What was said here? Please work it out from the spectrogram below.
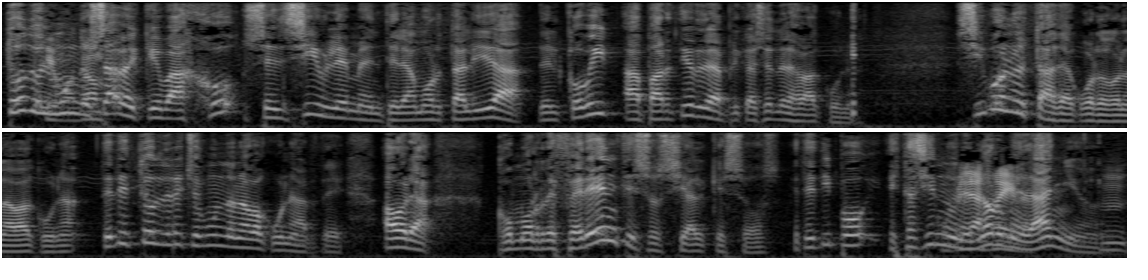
todo el Sí, mundo sabe que bajó sensiblemente la mortalidad del COVID a partir de la aplicación de las vacunas. Si vos no estás de acuerdo con la vacuna, tenés todo el derecho del mundo a no vacunarte. Ahora, como referente social que sos, este tipo está haciendo un Cumple enorme daño. Mm.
